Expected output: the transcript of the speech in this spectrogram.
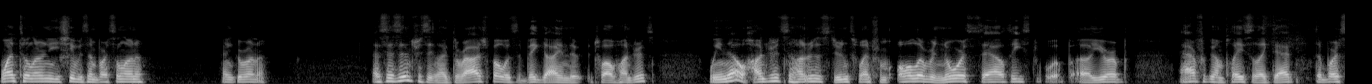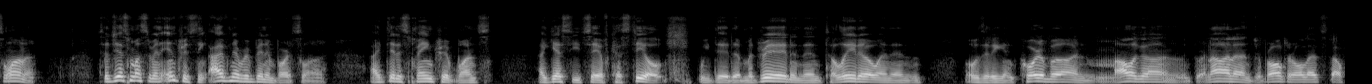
went to learn yeshivas in Barcelona and Gerona. This is interesting. Like the Rashba was the big guy in the 1200s. We know hundreds and hundreds of students went from all over North, South, East uh, Europe, Africa, and places like that to Barcelona. So it just must have been interesting. I've never been in Barcelona. I did a Spain trip once. I guess you'd say of Castile. We did uh, Madrid and then Toledo and then what was it again? Cordoba and Malaga and Granada and Gibraltar, all that stuff.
